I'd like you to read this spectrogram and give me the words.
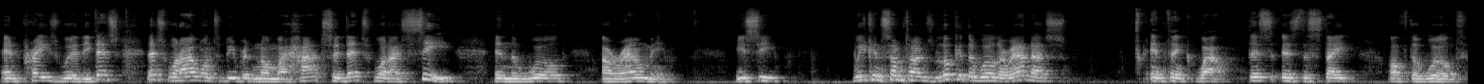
and praiseworthy. That's, that's what I want to be written on my heart. So that's what I see in the world around me. You see, we can sometimes look at the world around us and think, wow, this is the state of the world.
